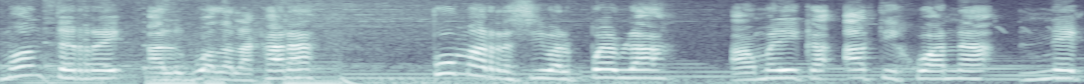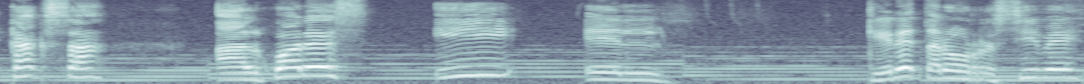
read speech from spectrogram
Monterrey al Guadalajara, Puma recibe al Puebla, América a Tijuana, Necaxa al Juárez y el Querétaro recibe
